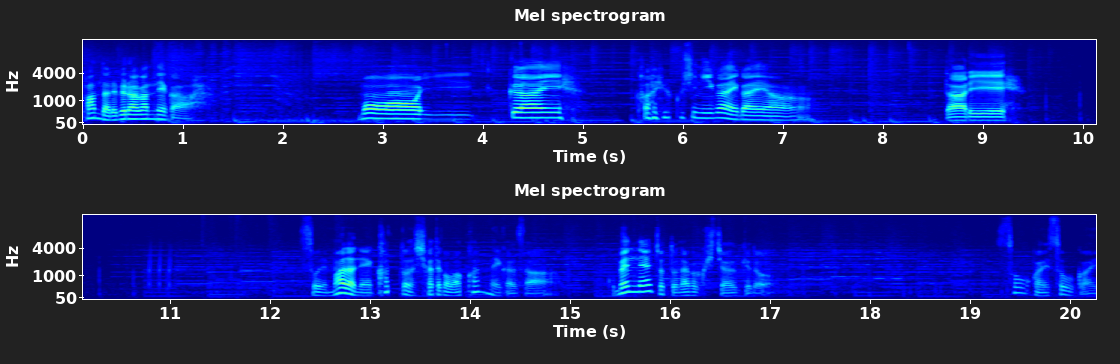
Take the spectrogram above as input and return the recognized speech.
パンダレベル上がんねえか。もう一回。回復しに行かないかんやんダリー。そうねまだねカットの仕方が分かんないからさ。ごめんね、ちょっと長くしちゃうけど。そうかい、そうかい。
